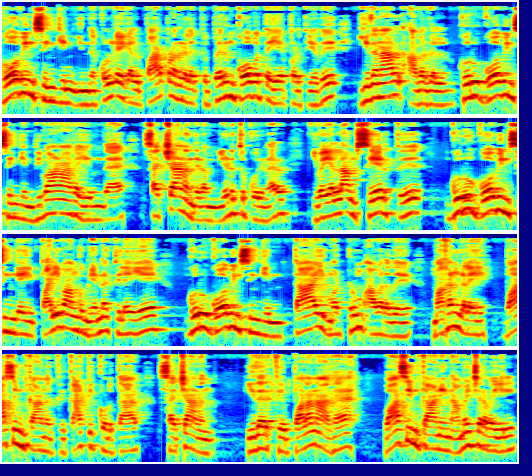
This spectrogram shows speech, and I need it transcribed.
கோவிந்த் சிங்கின் இந்த கொள்கைகள் பார்ப்பனர்களுக்கு பெரும் கோபத்தை ஏற்படுத்தியது. இதனால் அவர்கள் குரு கோவிந்த் சிங்கின் திவானாக இருந்த சச்சானந்திடம் எடுத்து கூறினர். இவையெல்லாம் சேர்த்து குரு கோவிந்த் சிங்கை பழிவாங்கும் எண்ணத்திலேயே குரு கோவிந்த் சிங்கின் தாய் மற்றும் அவரது மகன்களை வாசிம் கானுக்கு காட்டிக் கொடுத்தார் சச்சானந்த் இதற்கு பலனாக வாசிம் கானின் அமைச்சரவையில்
